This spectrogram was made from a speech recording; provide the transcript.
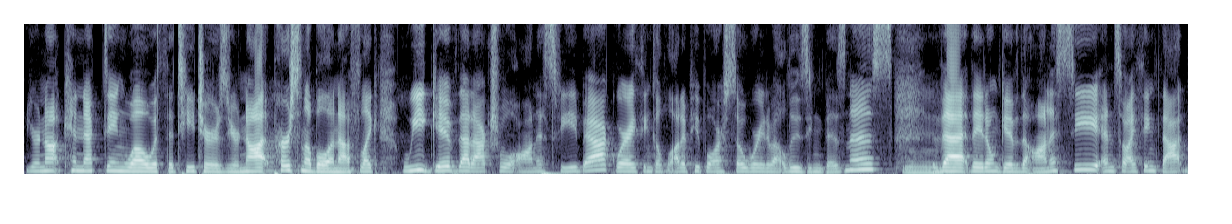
you're not connecting well with the teachers. You're not personable enough. Like we give that actual honest feedback, where I think a lot of people are so worried about losing business that they don't give the honesty, and so I think that.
